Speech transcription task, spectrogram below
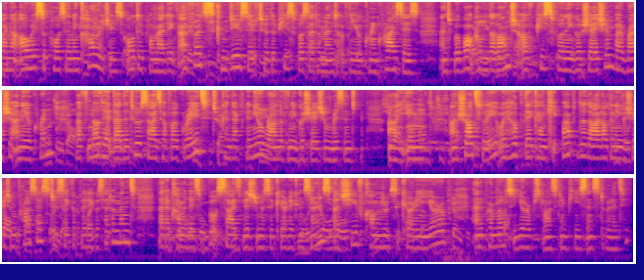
China always supports and encourages all diplomatic efforts conducive to the peaceful settlement of the Ukraine crisis, and we welcome the launch of peaceful negotiation by Russia and Ukraine. We have noted that the two sides have agreed to conduct a new round of negotiation recently. Uh, in uh, shortly, we hope they can keep up the dialogue and negotiation process to seek a political settlement that accommodates both sides' legitimate security concerns, achieve common security in Europe, and promotes Europe's lasting peace and stability.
